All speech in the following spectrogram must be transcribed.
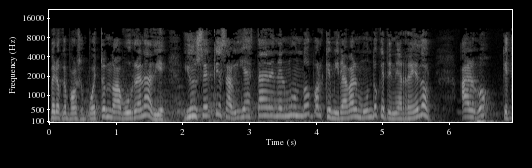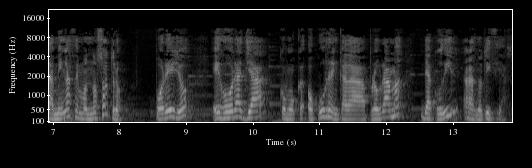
pero que por supuesto no aburre a nadie, y un ser que sabía estar en el mundo porque miraba el mundo que tenía alrededor, algo que también hacemos nosotros. Por ello, es hora ya, como ocurre en cada programa, de acudir a las noticias.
